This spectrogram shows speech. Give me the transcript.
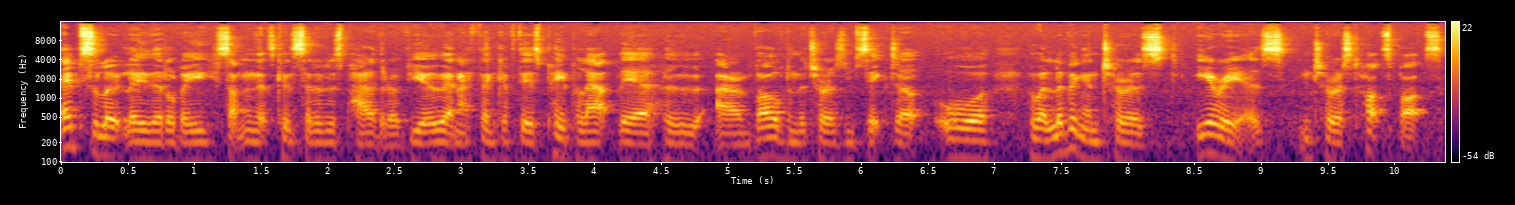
absolutely that'll be something that's considered as part of the review and I think if there's people out there who are involved in the tourism sector or who are living in tourist areas in tourist hotspots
